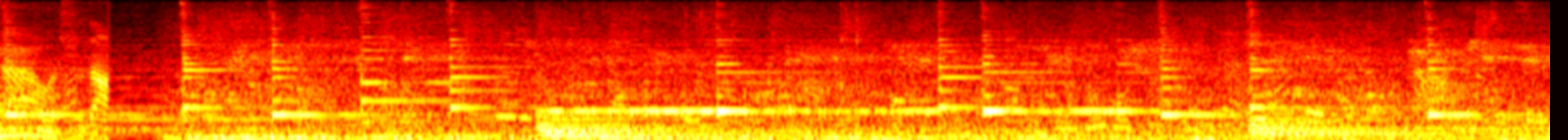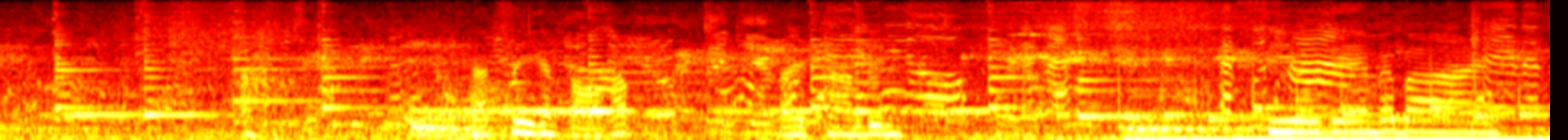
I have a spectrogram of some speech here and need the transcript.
แล้ 的， ว 我知道。 แท็กซี่กันต่อครับ ไปสนามบิน拜拜。See you again บ๊ายบาย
